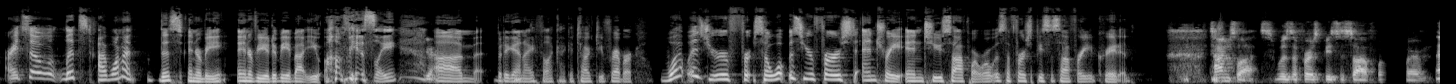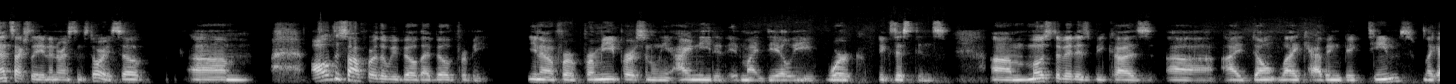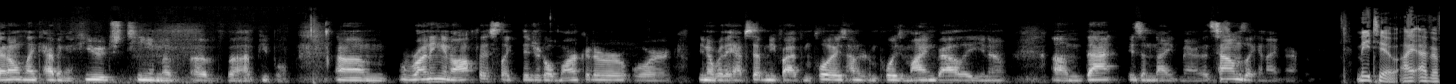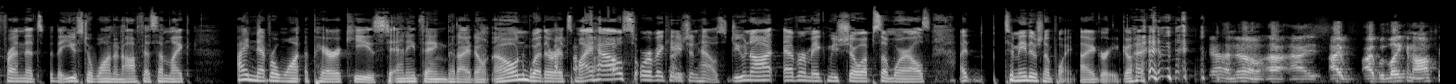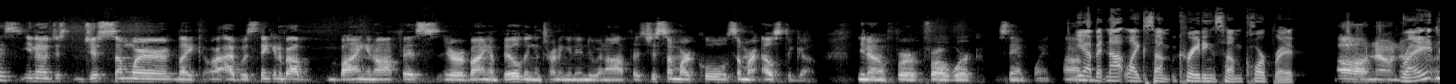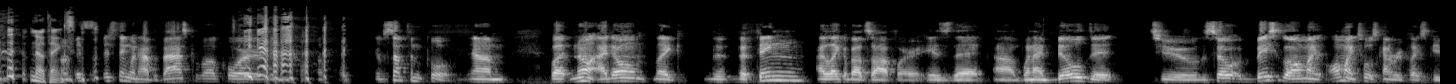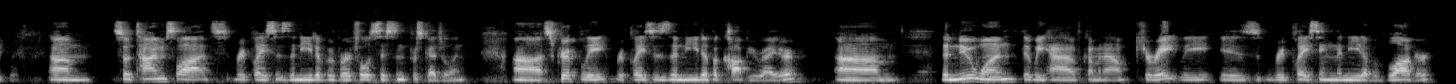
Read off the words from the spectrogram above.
All right, so let's. I want this interview interview to be about you, obviously. Yeah. Um, but again, I feel like I could talk to you forever. What was your first? So, what was your first entry into software? What was the first piece of software you created? Time slots was the first piece of software. That's actually an interesting story. So, um, all the software that we build, I build for me you know, for, for me personally, I need it in my daily work existence. Um, most of it is because uh, I don't like having big teams. Like, I don't like having a huge team of, of uh, people. Um, running an office like Digital Marketer or, you know, where they have 75 employees, 100 employees in Mind Valley, you know, um, that is a nightmare. That sounds like a nightmare for me. Me too. I have a friend that's that used to want an office. I'm like, I never want a pair of keys to anything that I don't own, whether it's my house or a vacation house. Do not ever make me show up somewhere else. I, to me, there's no point. I agree. Go ahead. yeah, no, I, I, I would like an office, you know, just, just somewhere like I was thinking about buying an office or buying a building and turning it into an office, just somewhere cool, somewhere else to go, you know, for, for a work standpoint. Um, yeah, but not like some creating some corporate Oh no, no, right? No, no thanks. No, this, this, thing would have a basketball court. Yeah. And, it was something cool. Um, but no, I don't like the the thing I like about software is that uh, when I build it to so basically all my all my tools kind of replace people. Um, so time slots replaces the need of a virtual assistant for scheduling. Uh, Scriptly replaces the need of a copywriter. Um, the new one that we have coming out, Curately, is replacing the need of a blogger.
